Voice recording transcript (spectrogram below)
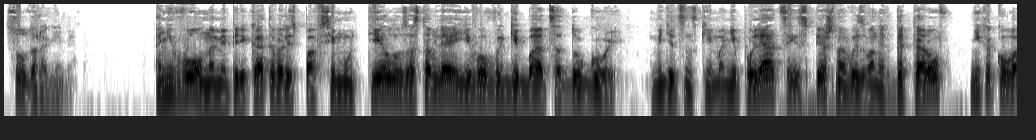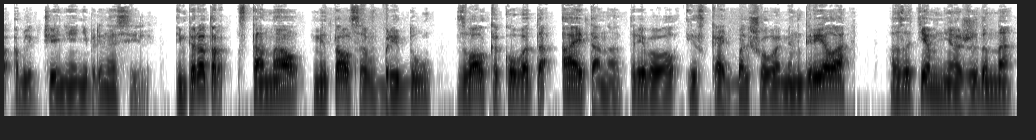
судорогами. Они волнами перекатывались по всему телу, заставляя его выгибаться дугой. Медицинские манипуляции спешно вызванных докторов никакого облегчения не приносили. Император стонал, метался в бреду, звал какого-то Айтона, требовал искать большого Менгрела а затем неожиданно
